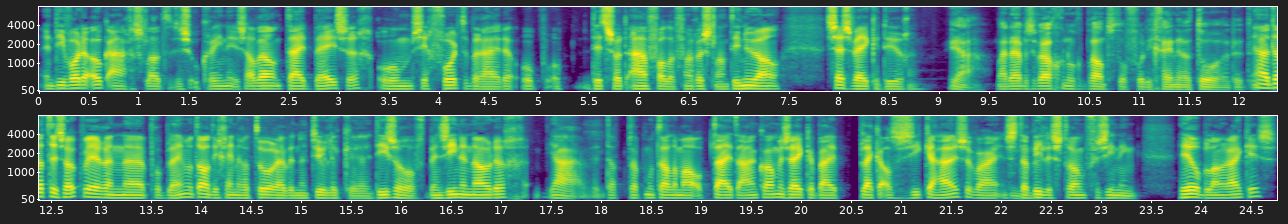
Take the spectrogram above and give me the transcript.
En die worden ook aangesloten. Dus Oekraïne is al wel een tijd bezig om zich voor te bereiden op, op dit soort aanvallen van Rusland, die nu al zes weken duren. Ja, maar daar hebben ze wel genoeg brandstof voor die generatoren. Ja, dat is ook weer een uh, probleem, want al die generatoren hebben natuurlijk uh, diesel of benzine nodig. Ja, dat, dat moet allemaal op tijd aankomen, zeker bij plekken als ziekenhuizen, waar een stabiele mhm. stroomvoorziening heel belangrijk is.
